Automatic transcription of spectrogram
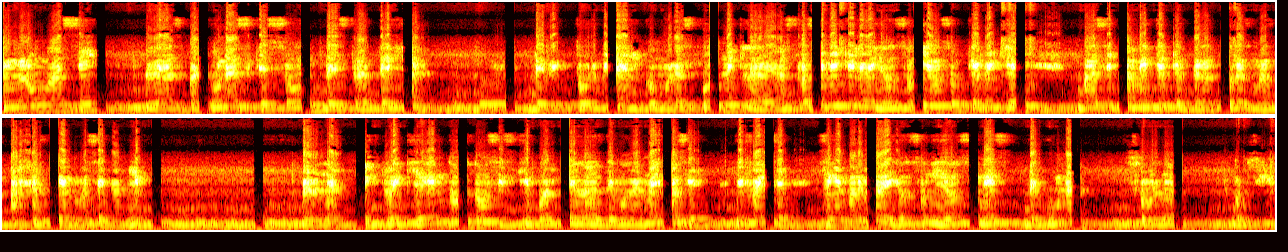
No así las vacunas que son de estrategia de vector viral, como la Sputnik, la de AstraZeneca y la de Johnson Johnson, que requieren básicamente temperaturas más bajas de almacenamiento. Requieren dos dosis, igual que las de Moderna. Y Pfizer. Sin embargo, la de Johnson y Johnson es de una sola dosis.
